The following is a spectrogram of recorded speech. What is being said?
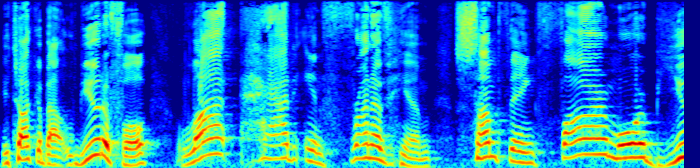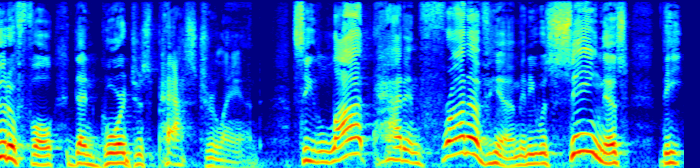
you talk about beautiful, Lot had in front of him something far more beautiful than gorgeous pasture land. See, Lot had in front of him, and he was seeing this, the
